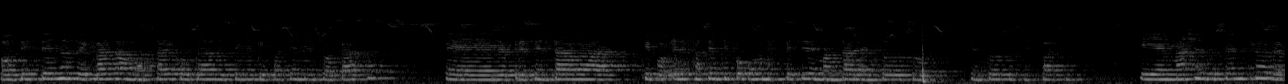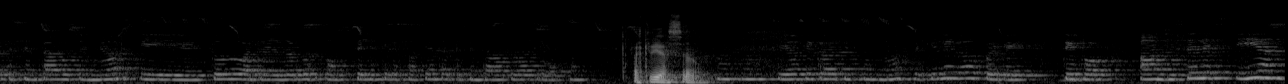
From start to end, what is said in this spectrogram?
Los diseños de cada mosaico, cada diseño que hacían en su casa eh, representaba, tipo, hacían tipo como una especie de mandala en todos sus, en todos sus espacios. Y la imagen del centro representaba al Señor y todo alrededor de los diseños que les hacían representaba toda la creación. A criação. Uhum. E eu ficava tipo, nossa, que legal, porque, tipo, onde eles iam,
